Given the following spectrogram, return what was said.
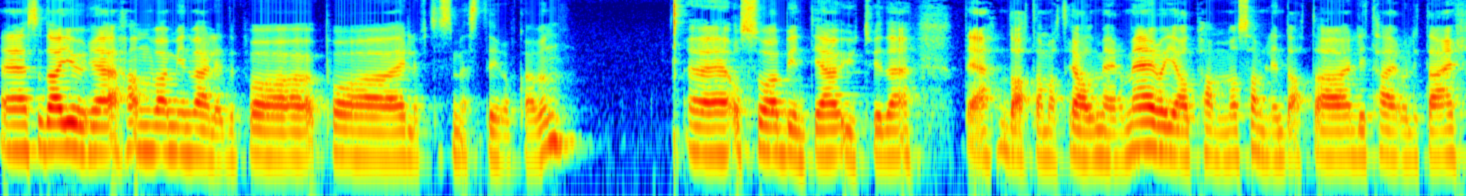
Eh, så da gjorde jeg, han var min veileder på, på 11. semesteroppgaven. Eh, og så begynte jeg å utvide det datamaterialet mer og mer, og hjalp ham med å samle inn data litt her og litt der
